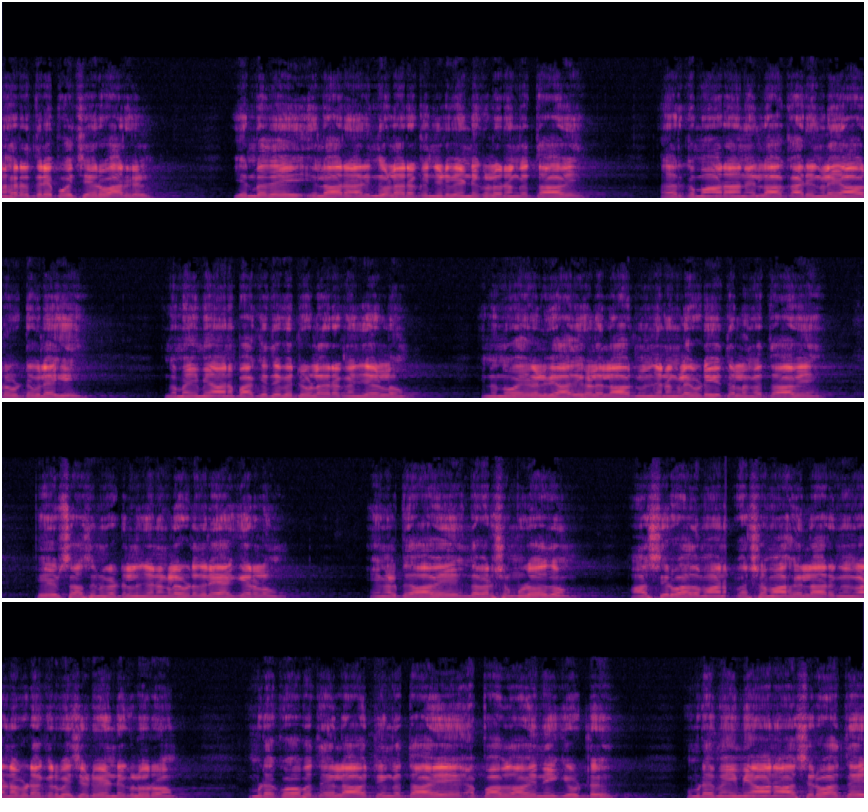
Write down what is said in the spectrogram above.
நகரத்திலே போய் சேருவார்கள் என்பதை எல்லாரும் அறிந்து கொள்ள இறக்கஞ்சொடி வேண்டிக் கொள்ளும் ரங்கத்தாவே. அதற்கு மாறான எல்லா காரியங்களையும் யாவரை விட்டு விலகி இந்த மகிமையான பாக்கியத்தை பெற்றுள்ள இறக்கம் இந்த நோய்கள் வியாதிகள் எல்லாவற்றிலும் ஜனங்களை விடுவித்தள்ளுங்க தாவே பேர் சாசன கட்டலும் ஜனங்களை விடுதலையாக்கிறலும் எங்கள் பிதாவே இந்த வருஷம் முழுவதும் ஆசீர்வாதமான வருஷமாக எல்லாருக்கும் காணப்பட கிருபை செய்ய வேண்டிக் கொள்கிறோம் உம்முடைய கோபத்தை எல்லாவற்றையும் எங்கள் தாயே அப்பா பிதாவை நீக்கிவிட்டு உம்முடைய மெய்மையான ஆசீர்வாதத்தை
